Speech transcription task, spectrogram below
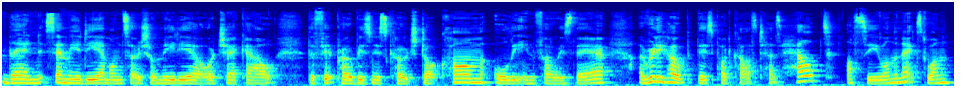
then send me a DM on social media or check out the fitprobusinesscoach.com. All the info is there. I really hope this podcast has helped. I'll see you on the next one.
